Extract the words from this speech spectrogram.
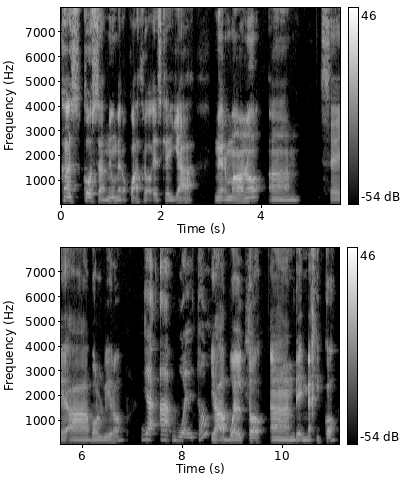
Cos- Cosa número cuatro es que ya mi hermano um, se ha volvido, Ya ha vuelto. ya ha vuelto um, de México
